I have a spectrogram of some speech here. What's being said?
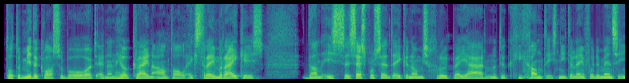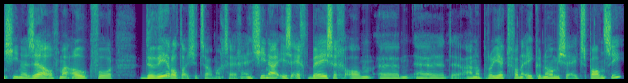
tot de middenklasse behoort en een heel klein aantal extreem rijk is, dan is eh, 6% economische groei per jaar natuurlijk gigantisch. Niet alleen voor de mensen in China zelf, maar ook voor de wereld, als je het zo mag zeggen. En China is echt bezig om ehm, eh, aan een project van economische expansie.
